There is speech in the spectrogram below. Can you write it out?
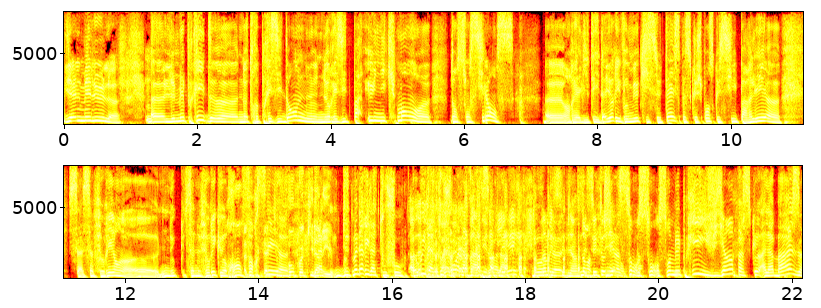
Yael Mellul. Euh, le mépris de notre président ne, ne réside pas uniquement euh, dans son silence. Euh, en réalité, d'ailleurs, il vaut mieux qu'il se taise parce que je pense que s'il parlait, euh, ça, ça ferait, euh, ne- ça ne ferait que Ah, donc, renforcer. il a euh, tout faux quoi qu'il la- arrive. De toute manière, il a tout faux. Ah, Ah oui, il a tout faux à la base. Voilà. réglé. Non, mais c'est bien, non, son, son, son mépris, il vient parce que à la base,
